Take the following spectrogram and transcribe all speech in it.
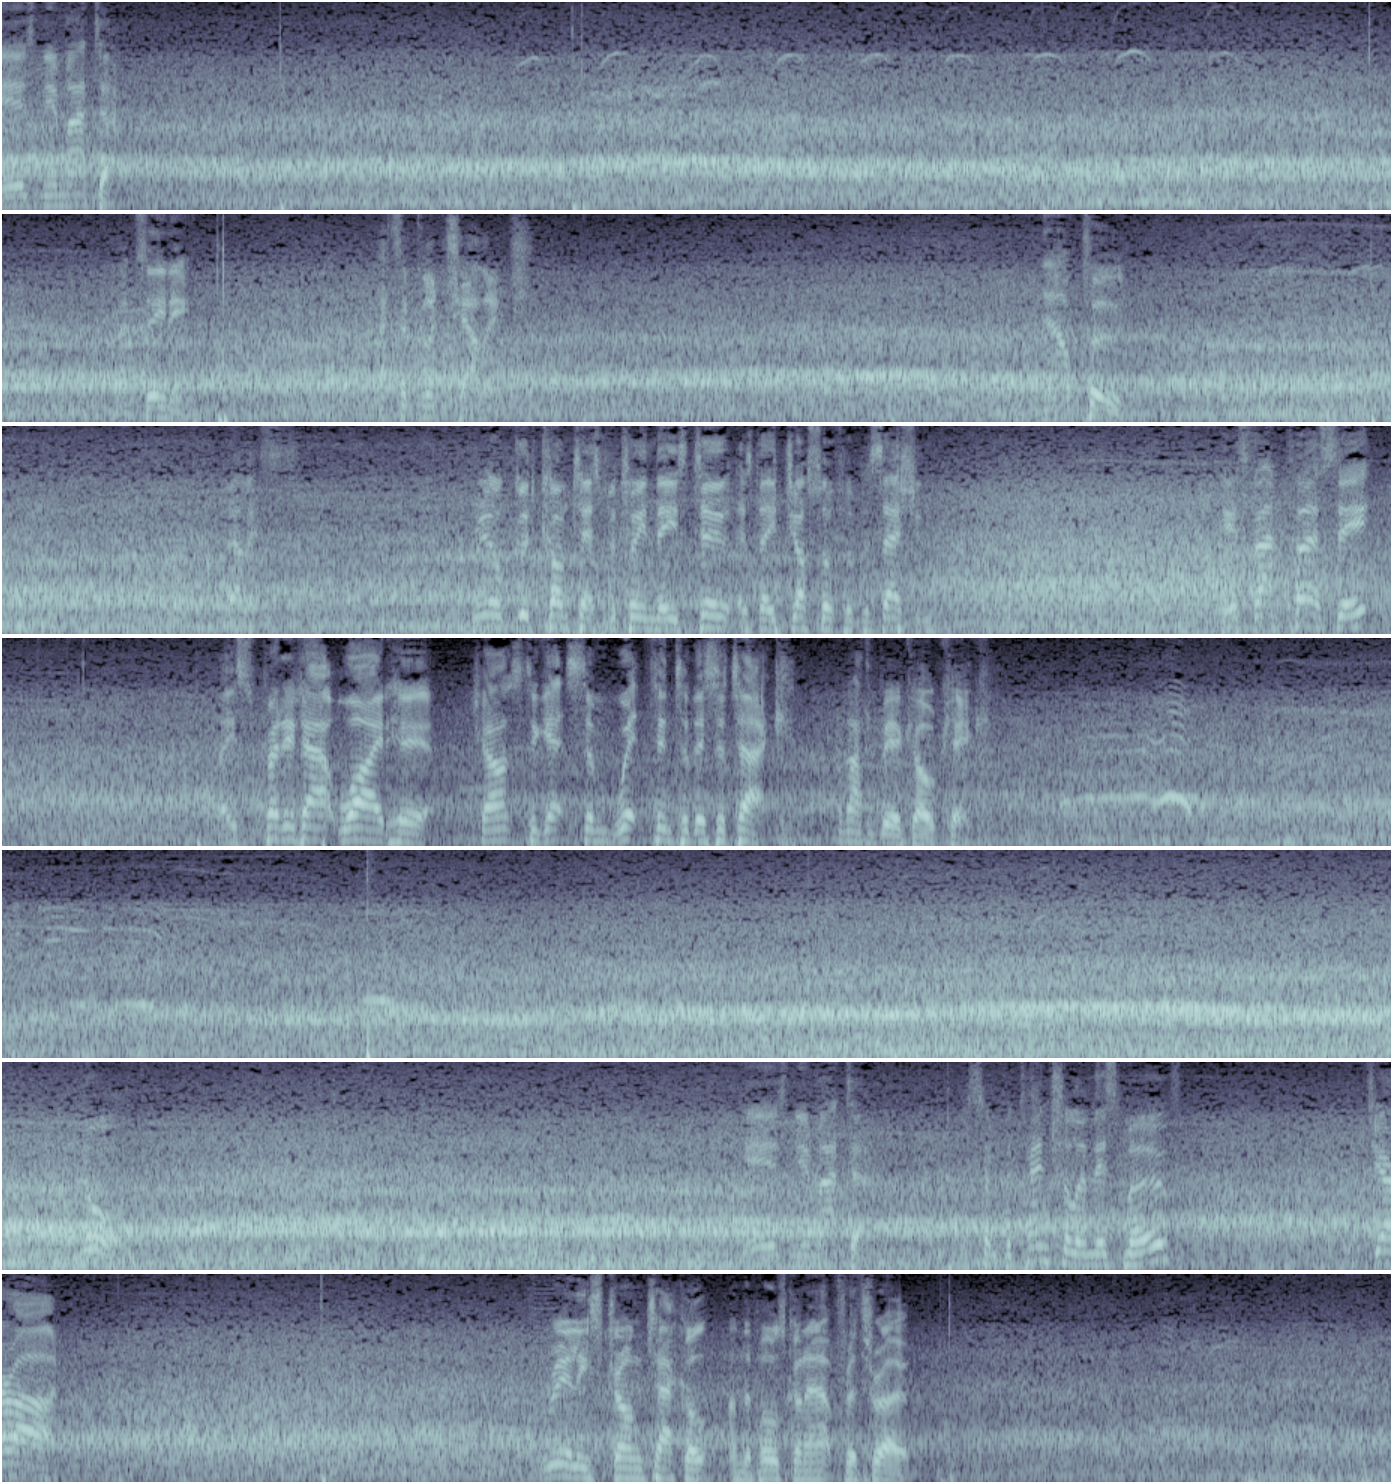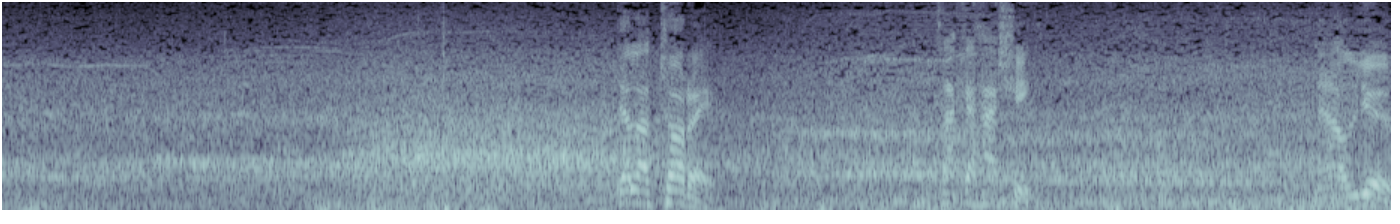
Here's Numata. Mazzini. That's a good challenge. Now Poon. Bellis. Real good contest between these two as they jostle for possession. Here's Van Persie. They spread it out wide here. Chance to get some width into this attack. And that'll be a goal kick. North. Here's Numata. There's some potential in this move. Gerard. Really strong tackle, and the ball's gone out for a throw. De La Torre. Takahashi. Now Liu.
